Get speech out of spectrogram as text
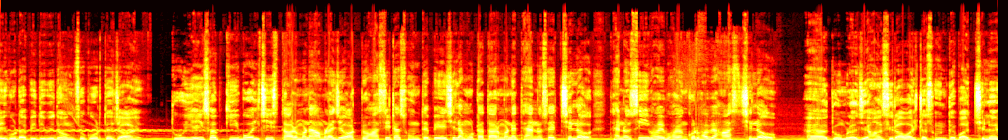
এই গোটা পৃথিবী ধ্বংস করতে চায়। তুই এইসব কি বলছিস? তার মানে আমরা যে অট্ট হাসিটা শুনতে পেয়েছিলাম ওটা তার মানে থ্যানোসের ছিল? থ্যানোসই এইভাবে ভয়ঙ্করভাবে হাসছিল? হ্যাঁ তোমরা যে হাসির আওয়াজটা শুনতে পাচ্ছিলে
